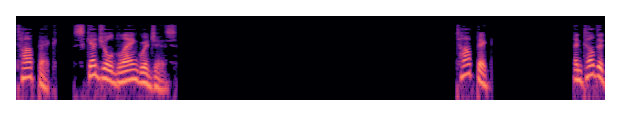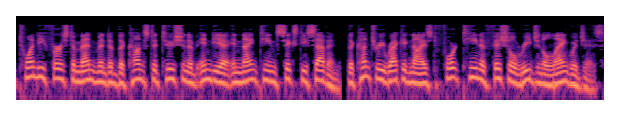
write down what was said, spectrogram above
Topic: Scheduled languages. Topic: Until the 21st Amendment of the Constitution of India in 1967, the country recognized 14 official regional languages.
